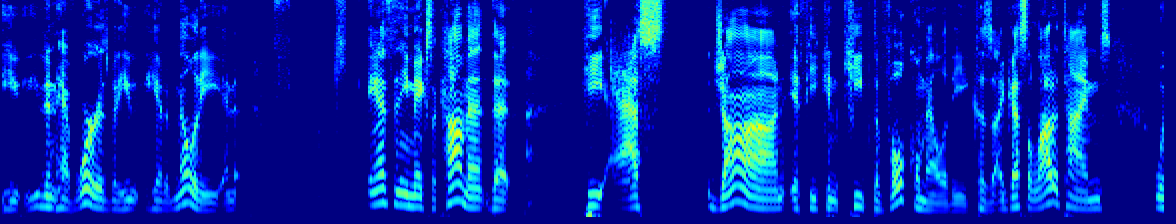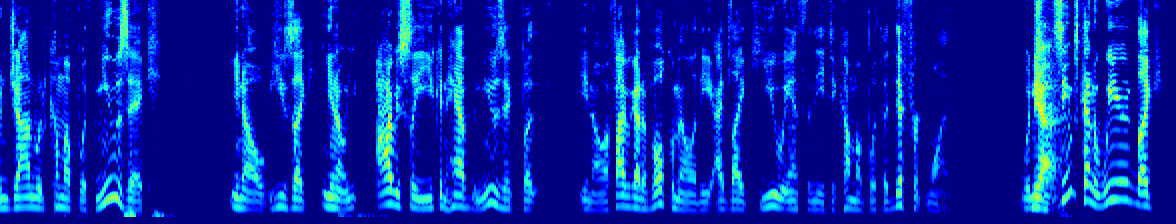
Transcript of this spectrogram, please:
he he didn't have words, but he he had a melody. And Anthony makes a comment that he asked John if he can keep the vocal melody because I guess a lot of times when John would come up with music, you know, he's like, you know, obviously you can have the music, but you know, if I've got a vocal melody, I'd like you, Anthony, to come up with a different one. Which Yeah. seems kind of weird. Like,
